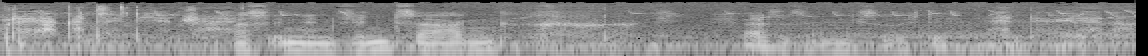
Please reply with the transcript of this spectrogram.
Oder er kann sich nicht entscheiden. was in den Wind sagen. Ich weiß es irgendwie nicht so richtig. Hände wieder nach.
